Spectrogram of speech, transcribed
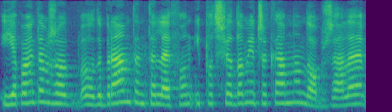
I ja pamiętam, że odebrałam ten telefon i podświadomie czekałam, no dobrze, ale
